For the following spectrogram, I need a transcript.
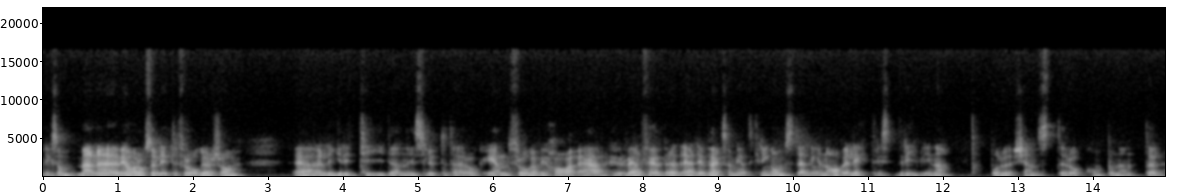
Liksom. Men eh, vi har också lite frågor som är, ligger i tiden i slutet här och en fråga vi har är hur väl förberedd är din verksamhet kring omställningen av elektrisk drivlina? Både tjänster och komponenter.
